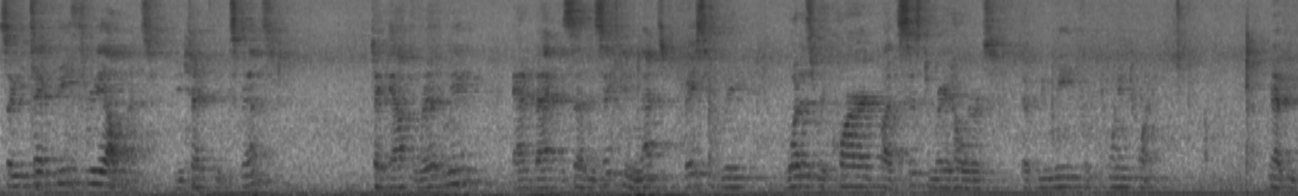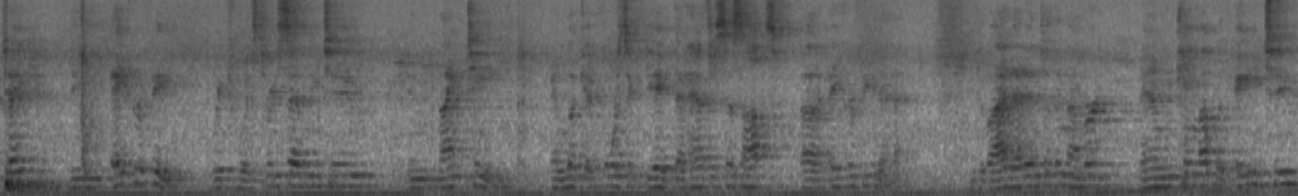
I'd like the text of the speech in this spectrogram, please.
So you take these three elements, you take the expense, take out the revenue, add back the seven sixty, and that's basically what is required by the system rate holders that we need for twenty twenty. Now, if you take the acre feet, which was three seventy-two in nineteen, and look at four sixty-eight, that has the sysops, uh, acre feet in it. You divide that into the number, and we came up with eighty-two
